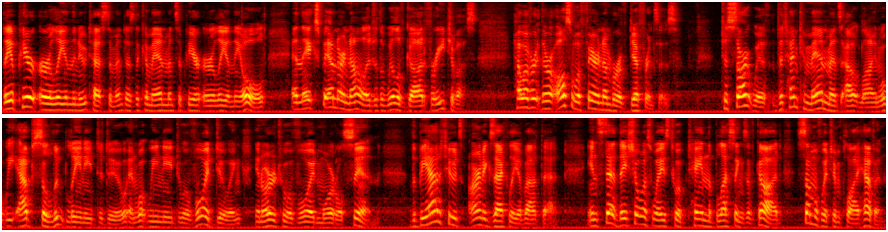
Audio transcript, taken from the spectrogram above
They appear early in the New Testament, as the commandments appear early in the Old, and they expand our knowledge of the will of God for each of us. However, there are also a fair number of differences. To start with, the Ten Commandments outline what we absolutely need to do and what we need to avoid doing in order to avoid mortal sin. The Beatitudes aren't exactly about that. Instead, they show us ways to obtain the blessings of God, some of which imply heaven.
